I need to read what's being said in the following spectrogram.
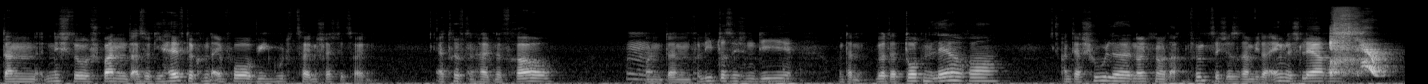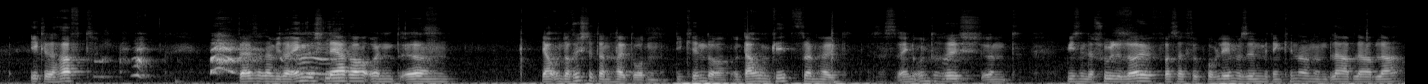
dann nicht so spannend. Also, die Hälfte kommt einem vor wie gute Zeiten, schlechte Zeiten. Er trifft dann halt eine Frau Hm. und dann verliebt er sich in die und dann wird er dort ein Lehrer. An der Schule 1958 ist er dann wieder Englischlehrer. Ekelhaft. Da ist er dann wieder Englischlehrer und ähm, ja, unterrichtet dann halt dort die Kinder. Und darum geht es dann halt. Ein Unterricht und wie es in der Schule läuft, was da für Probleme sind mit den Kindern und bla bla bla.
